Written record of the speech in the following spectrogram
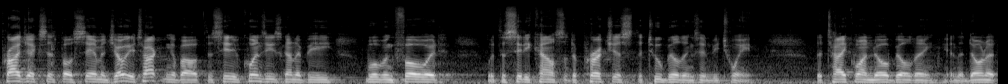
projects that both Sam and Joey are talking about, the city of Quincy is going to be moving forward with the city council to purchase the two buildings in between. The Taekwondo building and the donut,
